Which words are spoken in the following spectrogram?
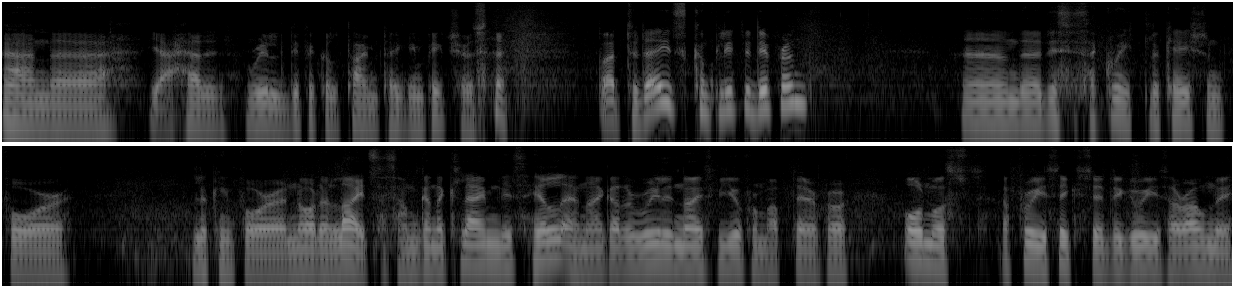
And uh, yeah I had a really difficult time taking pictures. But today it's completely different. And uh, this is a great location for looking for uh, northern lights. So I'm gonna climb this hill and I got a really nice view from up there for almost a 360 degrees around me.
